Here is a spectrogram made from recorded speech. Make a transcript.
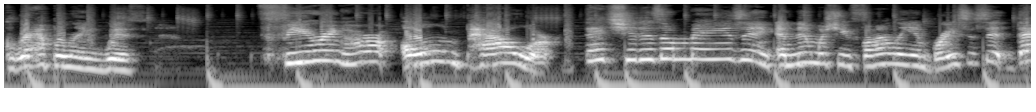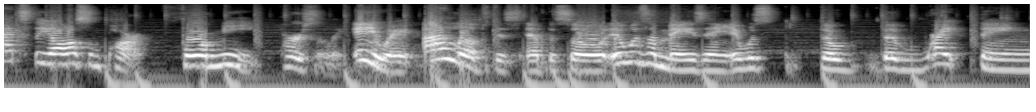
grappling with fearing her own power. That shit is amazing. And then when she finally embraces it, that's the awesome part for me personally. Anyway, I loved this episode. It was amazing. It was the the right thing,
